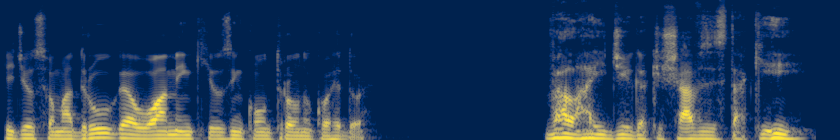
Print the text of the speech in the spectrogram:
pediu seu madruga o homem que os encontrou no corredor. Vá lá e diga que Chaves está aqui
